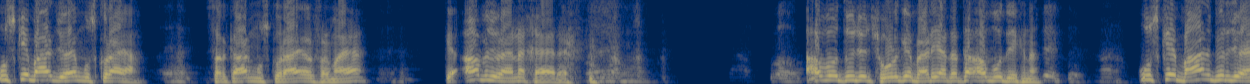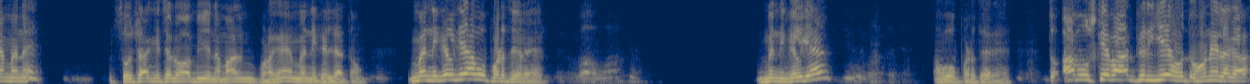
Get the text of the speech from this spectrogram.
اس کے بعد جو ہے مسکرایا۔ سرکار مسکرائے اور فرمایا کہ اب جو ہے نا خیر ہے۔ اب وہ تو جو چھوڑ کے بیٹھ جاتا تھا، اب وہ دیکھنا۔ اس کے بعد پھر جو ہے میں نے سوچا کہ چلو اب یہ نماز میں پڑھ گئے، میں نکل جاتا ہوں۔ میں نکل گیا، وہ پڑھتے رہے۔ میں نکل گیا، وہ پڑھتے رہے۔ تو اب اس کے بعد پھر یہ ہونے لگا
